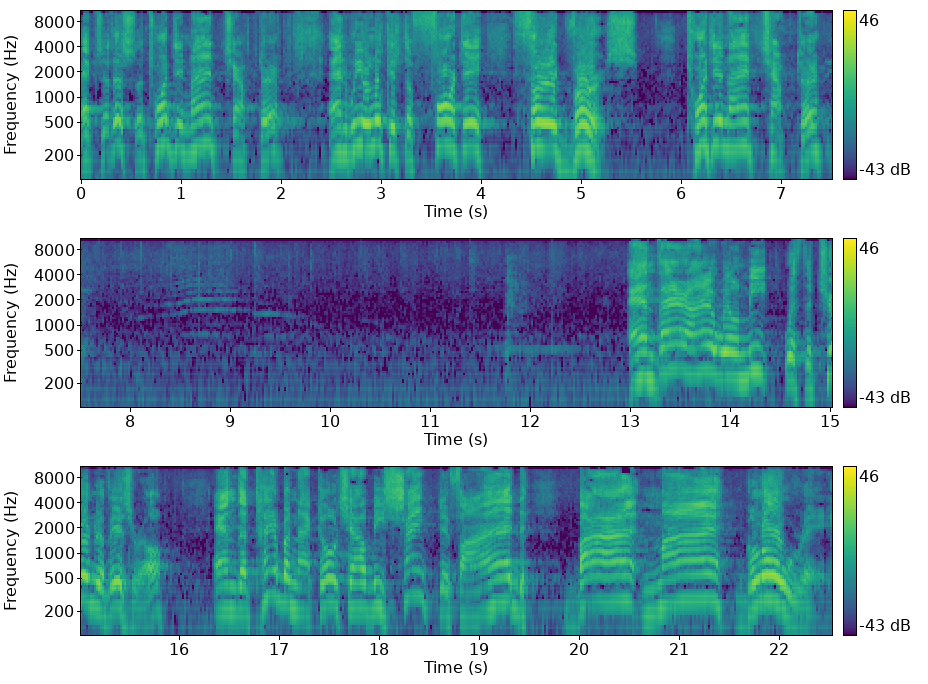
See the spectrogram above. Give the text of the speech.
Exodus, the 29th chapter, and we'll look at the 43rd verse, 29th chapter. And there I will meet with the children of Israel, and the tabernacle shall be sanctified by my glory.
